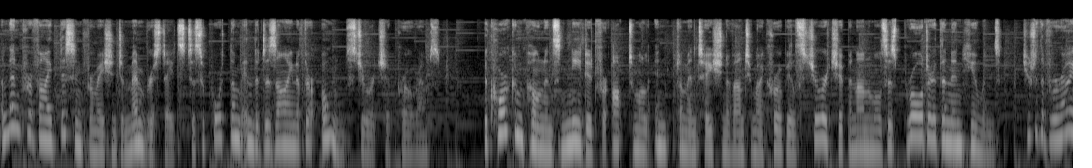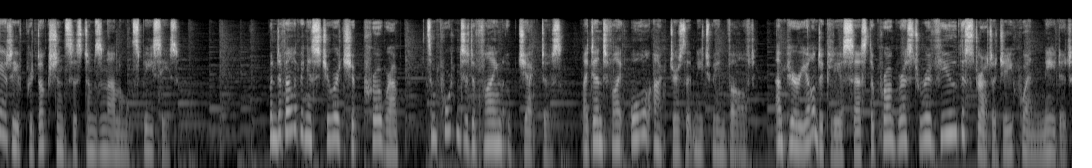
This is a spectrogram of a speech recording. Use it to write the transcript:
and then provide this information to member states to support them in the design of their own stewardship programs. The core components needed for optimal implementation of antimicrobial stewardship in animals is broader than in humans due to the variety of production systems in animal species. When developing a stewardship program, it's important to define objectives identify all actors that need to be involved, and periodically assess the progress to review the strategy when needed.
